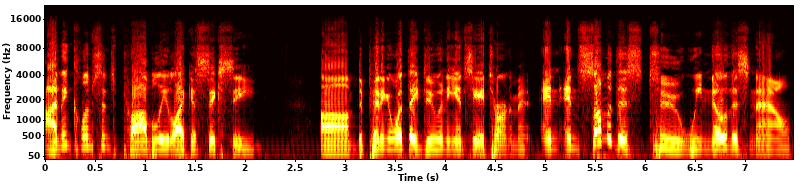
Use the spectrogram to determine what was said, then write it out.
I think Clemson's probably like a six seed, um, depending on what they do in the NCAA tournament. And and some of this too, we know this now.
